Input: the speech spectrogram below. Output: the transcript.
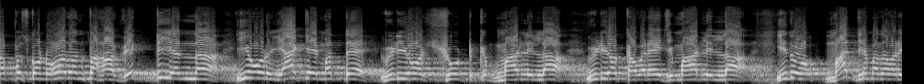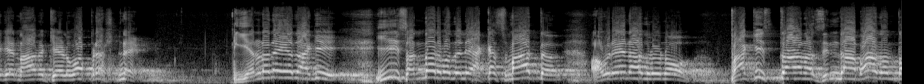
ತಪ್ಪಿಸ್ಕೊಂಡು ಹೋದಂತಹ ವ್ಯಕ್ತಿಯನ್ನ ಇವರು ಯಾಕೆ ಮತ್ತೆ ವಿಡಿಯೋ ಶೂಟ್ ಮಾಡಲಿಲ್ಲ, ವಿಡಿಯೋ ಕವರೇಜ್ ಮಾಡಲಿಲ್ಲ? ಇದು ಮಾಧ್ಯಮದವರಿಗೆ ನಾನು ಕೇಳುವ ಪ್ರಶ್ನೆ. Okay. ಎರಡನೆಯದಾಗಿ ಈ ಸಂದರ್ಭದಲ್ಲಿ ಅಕಸ್ಮಾತ್ ಅವರೇನಾದ್ರೂ ಪಾಕಿಸ್ತಾನ ಜಿಂದಾಬಾದ್ ಅಂತ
